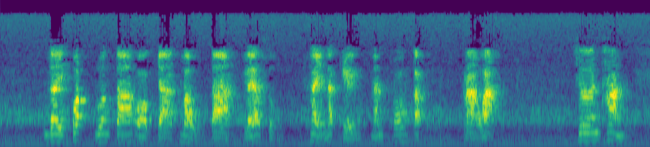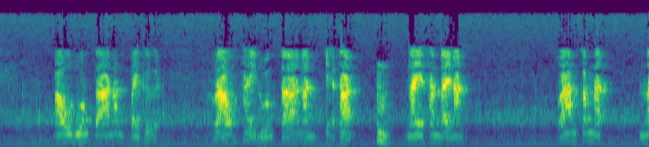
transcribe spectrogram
ๆได้ควักดวงตาออกจากเบ้าตาแล้วส่งให้นักเลงนั้นพร้อมกับกล่าวว่า เชิญท่าน เอาดวงตานั้นไปเถิด เราให้ดวงตานั้นแก่ท่านในทันใดนั้น ความกำหนัดใน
